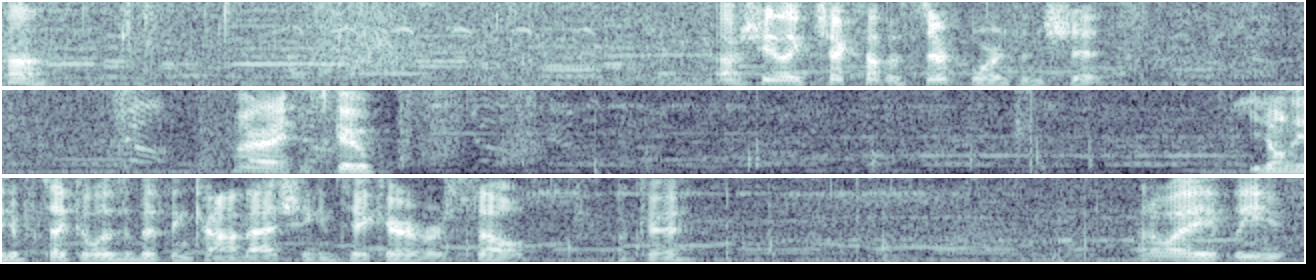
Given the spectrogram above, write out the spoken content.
Huh. Oh, she like checks out the surfboards and shit. Alright, let's go. You don't need to protect Elizabeth in combat, she can take care of herself. Okay. How do I leave?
